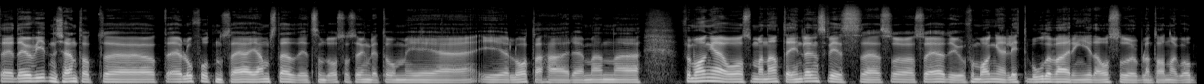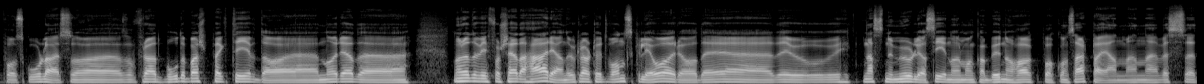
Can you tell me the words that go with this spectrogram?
det, det er jo viden kjent at, at det er Lofoten som er hjemstedet ditt, som du også synger litt om i, i låta her. Men for mange, og som jeg nevnte innledningsvis, så, så er det jo for mange litt bodøværing i det også. Du har annet gått på skole her. Så, så fra et Bodø-perspektiv, da, når er, det, når er det vi får se det her igjen? Det er jo klart det er et vanskelig år, og det, det er jo nesten umulig å si når man kan begynne å ha på konserter igjen. Men hvis eh,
